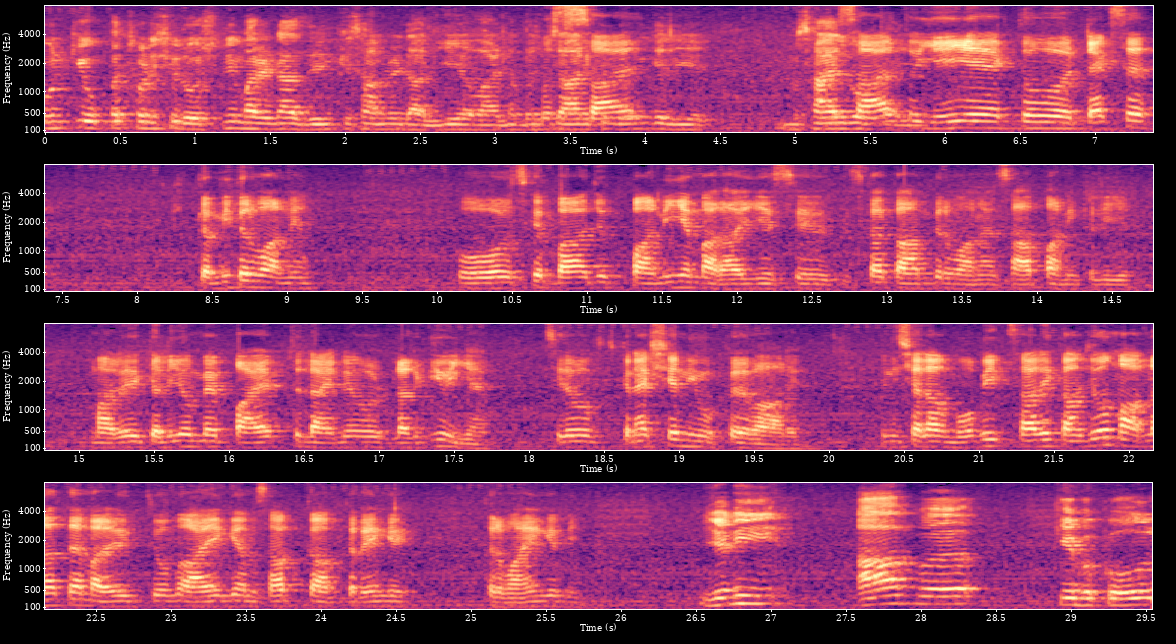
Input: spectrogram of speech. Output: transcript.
उनके ऊपर थोड़ी सी रोशनी हमारे नाजरीन के सामने डालिए वार्ड नंबर चार के, के लिए मसाइल तो यही है एक तो टैक्स है कमी करवाने और उसके बाद जो पानी है हमारा ये से, इसका काम करवाना है साफ़ पानी के लिए। हमारे गलियों में पाइप लाइनें और लड़की हुई हैं सिर्फ़ कनेक्शन नहीं करवा रहे। इन वो भी सारे काम जो मामला है हमारे जो आएँगे हम सब काम करेंगे। करवाएँगे भी। यानी आप के बकौल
